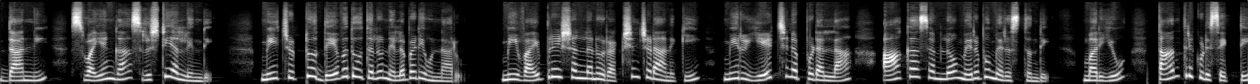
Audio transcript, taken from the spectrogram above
దాన్ని స్వయంగా సృష్టి అల్లింది. మీ చుట్టూ దేవదూతలు నిలబడి ఉన్నారు. మీ వైబ్రేషన్లను రక్షించడానికి మీరు ఏడ్చినప్పుడల్లా ఆకాశంలో మెరుపు మెరుస్తుంది మరియు తాంత్రికుడి శక్తి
